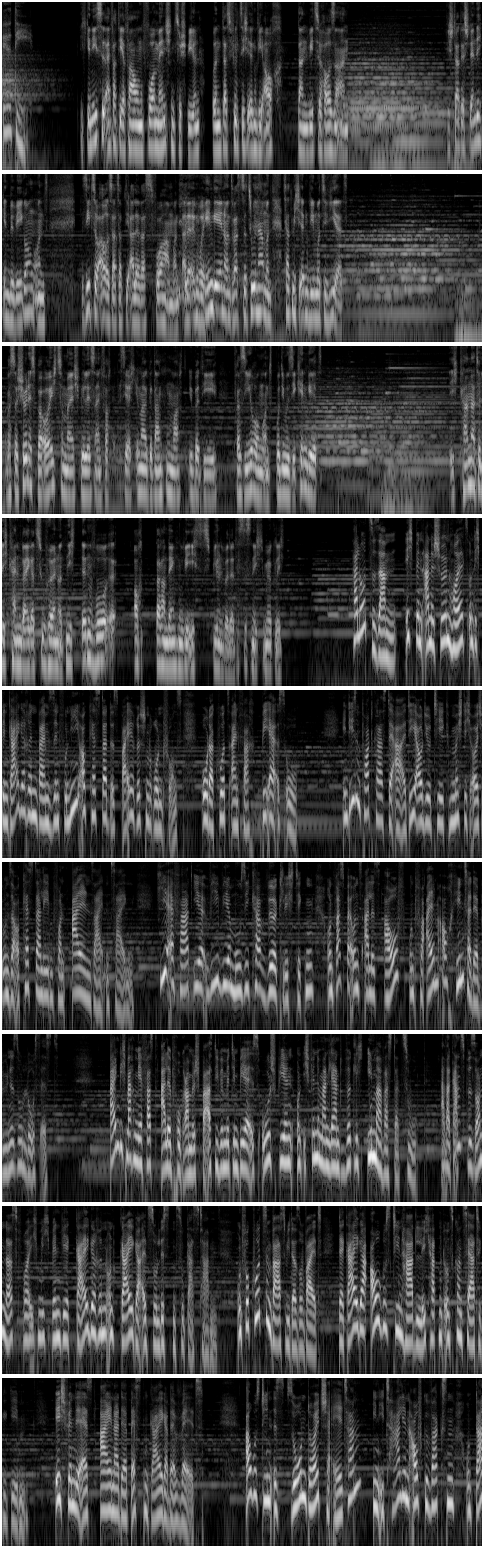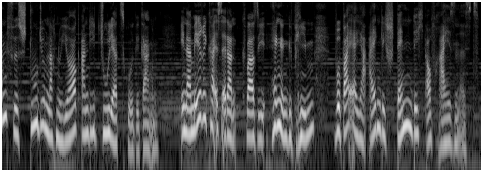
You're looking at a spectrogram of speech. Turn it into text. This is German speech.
ARD. Ich genieße einfach die Erfahrung, vor Menschen zu spielen. Und das fühlt sich irgendwie auch dann wie zu Hause an. Die Stadt ist ständig in Bewegung und sieht so aus, als ob die alle was vorhaben und alle irgendwo hingehen und was zu tun haben. Und es hat mich irgendwie motiviert. Was so schön ist bei euch zum Beispiel, ist einfach, dass ihr euch immer Gedanken macht über die Phrasierung und wo die Musik hingeht. Ich kann natürlich keinem Geiger zuhören und nicht irgendwo äh, auch daran denken, wie ich es spielen würde. Das ist nicht möglich. Hallo zusammen, ich bin Anne Schönholz und ich bin Geigerin beim Sinfonieorchester des Bayerischen Rundfunks oder kurz einfach BRSO. In diesem Podcast der ARD Audiothek möchte ich euch unser Orchesterleben von allen Seiten zeigen. Hier erfahrt ihr, wie wir Musiker wirklich ticken und was bei uns alles auf und vor allem auch hinter der Bühne so los ist. Eigentlich machen mir fast alle Programme Spaß, die wir mit dem BRSO spielen und ich finde, man lernt wirklich immer was dazu. Aber ganz besonders freue ich mich, wenn wir Geigerinnen und Geiger als Solisten zu Gast haben. Und vor kurzem war es wieder soweit. Der Geiger Augustin Hadelich hat mit uns Konzerte gegeben. Ich finde, er ist einer der besten Geiger der Welt. Augustin ist Sohn deutscher Eltern, in Italien aufgewachsen und dann fürs Studium nach New York an die Juilliard School gegangen. In Amerika ist er dann quasi hängen geblieben, wobei er ja eigentlich ständig auf Reisen ist.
